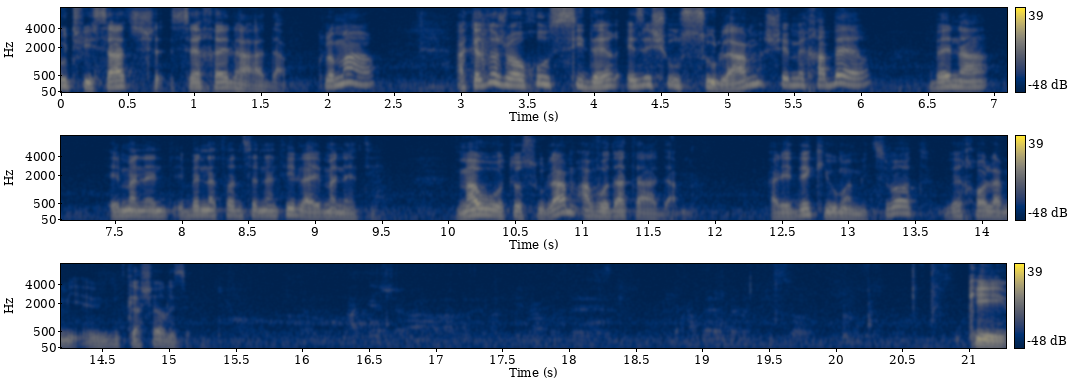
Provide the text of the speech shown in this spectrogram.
ותפיסת שכל האדם. כלומר, הקדוש ברוך הוא סידר איזשהו סולם שמחבר בין, האמננט, בין הטרנסצנדנטי לאמננטי. מהו אותו סולם? עבודת האדם. על ידי קיום המצוות וכל המתקשר לזה. כי,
